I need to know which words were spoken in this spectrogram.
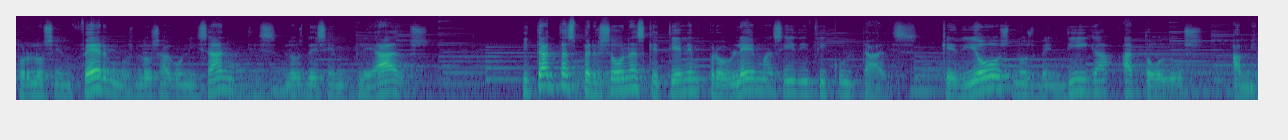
por los enfermos, los agonizantes, los desempleados y tantas personas que tienen problemas y dificultades. Que Dios nos bendiga a todos. Amén.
